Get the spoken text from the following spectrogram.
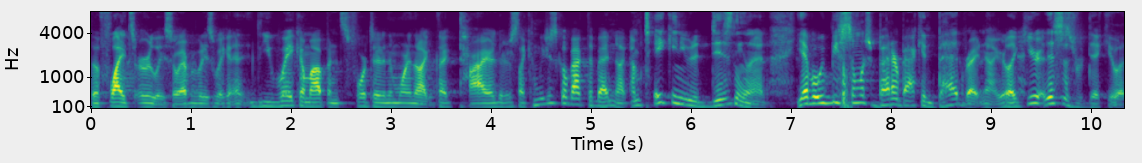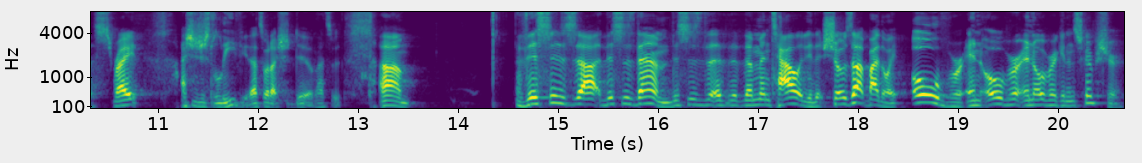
the flight's early, so everybody's waking. And you wake them up and it's four thirty in the morning. They're like, like tired. They're just like, can we just go back to bed? And like, I'm taking you to Disneyland. Yeah, but we'd be so much better back in bed right now. You're like, you're this is ridiculous, right? I should just leave you. That's what I should do. That's what. Um, this is, uh, this is them. This is the, the, the, mentality that shows up, by the way, over and over and over again in Scripture.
